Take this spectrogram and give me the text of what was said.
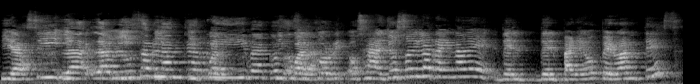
y así. y- La- la y- blusa y- blanca y arriba, cosas- o sea- o sea, yo soy la reina de- del, del pareo, pero antes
